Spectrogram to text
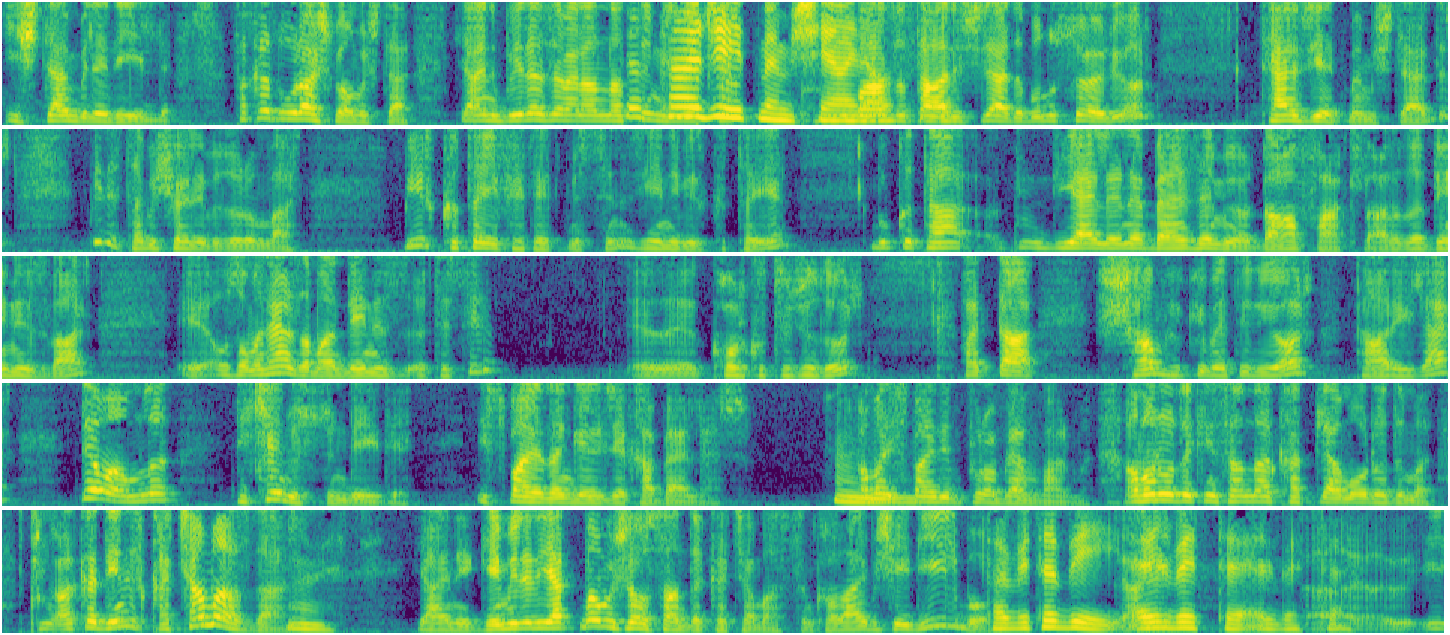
işten bile değildi. Fakat uğraşmamışlar. Yani biraz evvel anlattığım gibi tercih etmemiş yani bazı aslında. tarihçiler de bunu söylüyor. Tercih etmemişlerdir. Bir de tabii şöyle bir durum var. Bir kıtayı fethetmişsiniz, yeni bir kıtayı. Bu kıta diğerlerine benzemiyor, daha farklı. Arada deniz var. E, o zaman her zaman deniz ötesi e, korkutucudur. Hatta Şam hükümeti diyor tarihler devamlı diken üstündeydi. İspanya'dan gelecek haberler. Hmm. Ama İspanya'da bir problem var mı? Ama oradaki insanlar katliama uğradı mı? Çünkü arka deniz kaçamazlar. Evet. Yani gemileri yakmamış olsan da kaçamazsın. Kolay bir şey değil bu. Tabii tabii. Yani, elbette elbette. E,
